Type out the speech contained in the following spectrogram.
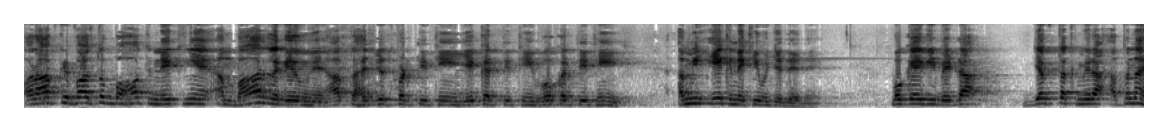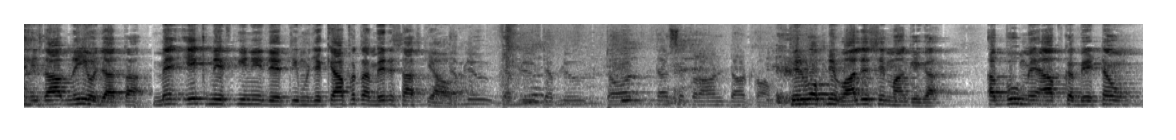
और आपके पास तो बहुत नेकी हैं, अंबार लगे हुए हैं। आप तो हजत पढ़ती थी, ये करती थी, वो करती थी। अम्मी, एक नेकी मुझे दे दें। वो कहेगी, बेटा जब तक मेरा अपना हिसाब नहीं हो जाता मैं एक नेफकी नहीं देती मुझे क्या पता मेरे साथ क्या होगा। फिर वो अपने वाले से मांगेगा अबू मैं आपका बेटा हूँ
